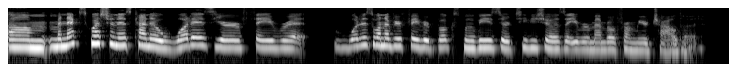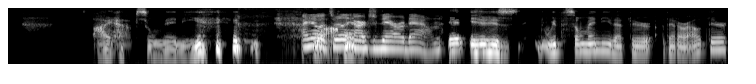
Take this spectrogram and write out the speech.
um my next question is kind of what is your favorite what is one of your favorite books, movies, or TV shows that you remember from your childhood? I have so many. I know wow. it's really hard to narrow down. It is with so many that there that are out there.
